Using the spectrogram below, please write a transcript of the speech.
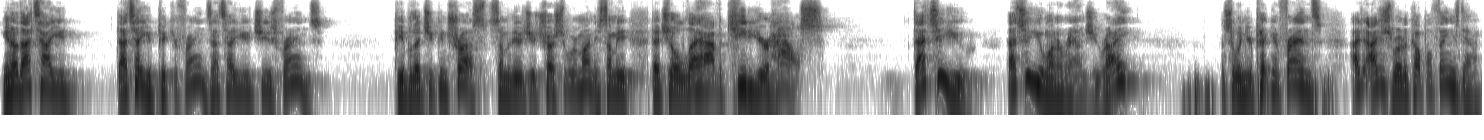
You know, that's how you, that's how you pick your friends. That's how you choose friends. People that you can trust, somebody that you trust with money, somebody that you'll let have a key to your house. That's who you, that's who you want around you, right? And so when you're picking friends, I, I just wrote a couple things down.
